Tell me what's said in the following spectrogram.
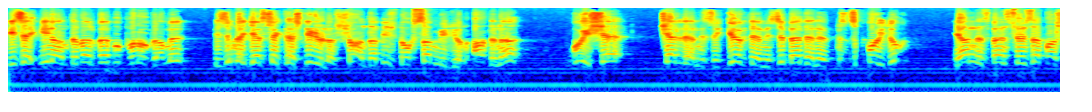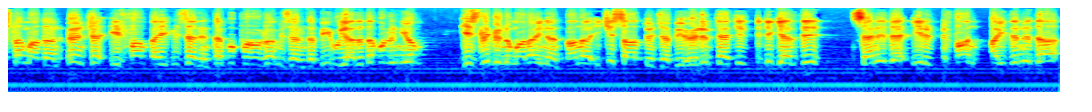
Bize inandılar ve bu programı bizimle gerçekleştiriyorlar. Şu anda biz 90 milyon adına bu işe kellemizi, gövdemizi, bedenimizi koyduk. Yalnız ben söze başlamadan önce İrfan Bey üzerinde bu program üzerinde bir uyarıda bulunuyorum. Gizli bir numarayla bana iki saat önce bir ölüm tehdidi geldi. Seni de İrfan Aydın'ı da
